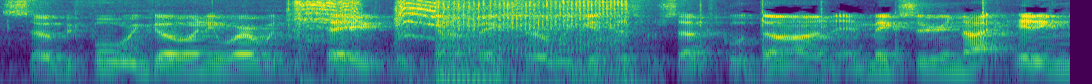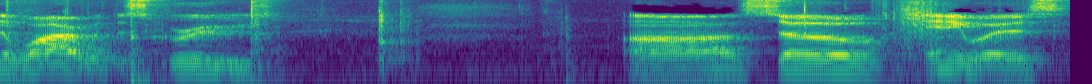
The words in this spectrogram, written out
So before we go anywhere with the tape, we're just gonna make sure we get this receptacle done and make sure you're not hitting the wire with the screws. Uh, so anyways,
